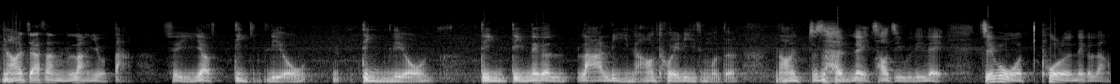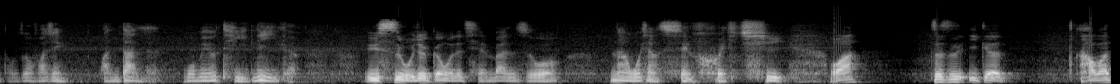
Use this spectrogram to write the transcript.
然后加上浪又大，所以要底流顶流。顶顶那个拉力，然后推力什么的，然后就是很累，超级无敌累。结果我破了那个浪头之后，发现完蛋了，我没有体力了。于是我就跟我的前伴说：“那我想先回去。”哇，这是一个好吧？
